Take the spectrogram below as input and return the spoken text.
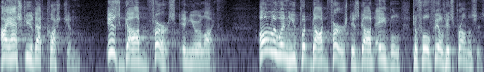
I ask you that question Is God first in your life? Only when you put God first is God able to fulfill His promises.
